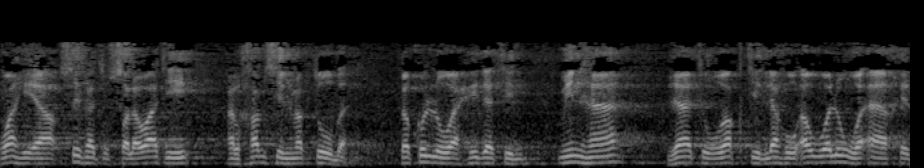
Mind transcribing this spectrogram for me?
وهي صفة الصلوات الخمس المكتوبة فكل واحدة منها ذات وقت له أول وآخر.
